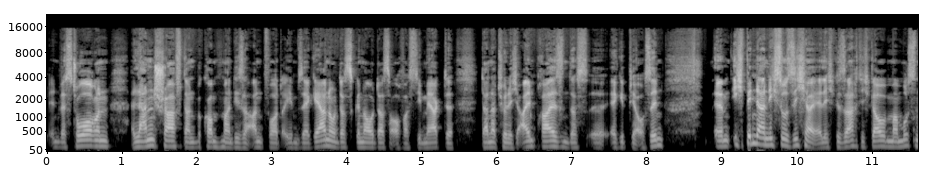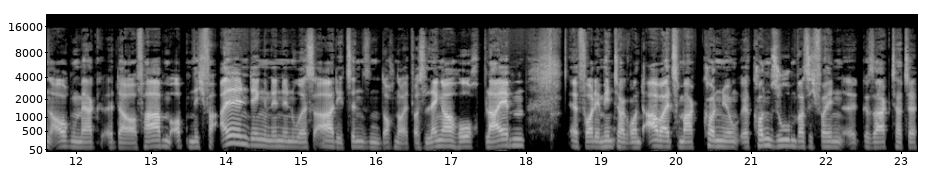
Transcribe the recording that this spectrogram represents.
Investorenlandschaft, dann bekommt man diese Antwort eben sehr gerne. Und das ist genau das auch, was die Märkte dann natürlich einpreisen. Das äh, ergibt ja auch Sinn. Ähm, ich bin da nicht so sicher, ehrlich gesagt. Ich glaube, man muss ein Augenmerk äh, darauf haben, ob nicht vor allen Dingen in den USA die Zinsen doch noch etwas länger hoch bleiben, äh, vor dem Hintergrund Arbeitsmarkt, äh, Konsum, was ich vorhin äh, gesagt hatte.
